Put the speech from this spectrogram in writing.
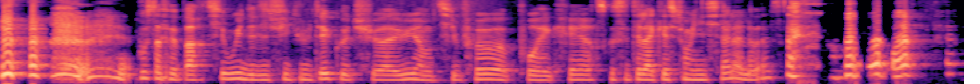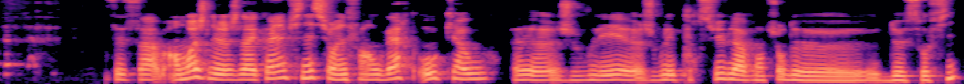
du coup, ça fait partie, oui, des difficultés que tu as eues un petit peu pour écrire. Est-ce que c'était la question initiale à la base C'est ça. Alors moi, je l'avais quand même fini sur une fin ouverte au cas où euh, je voulais, euh, je voulais poursuivre l'aventure de, de Sophie.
